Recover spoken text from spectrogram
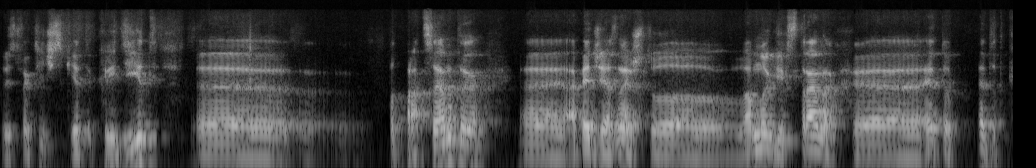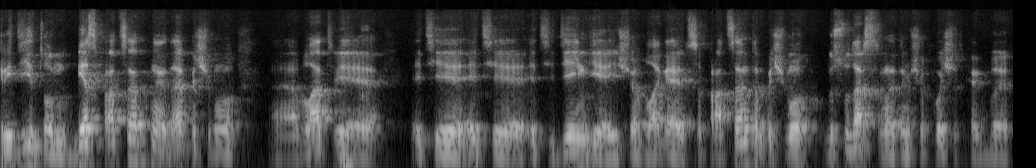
то есть фактически это кредит под проценты. Опять же, я знаю, что во многих странах это этот кредит, он беспроцентный, да, почему э, в Латвии эти, эти, эти деньги еще облагаются процентом, почему государство на этом еще хочет как бы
